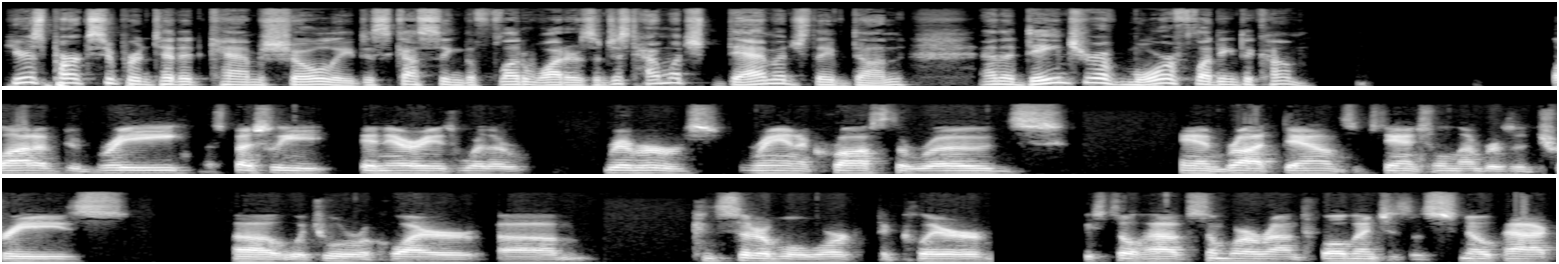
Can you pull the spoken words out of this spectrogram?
Here's Park Superintendent Cam Sholly discussing the floodwaters and just how much damage they've done and the danger of more flooding to come. A lot of debris, especially in areas where the rivers ran across the roads and brought down substantial numbers of trees, uh, which will require um, considerable work to clear. We still have somewhere around 12 inches of snowpack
